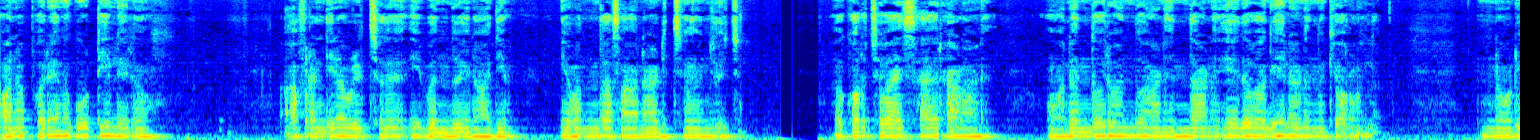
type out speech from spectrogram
ഓനെ പുരേന്ന് കൂട്ടിയില്ലായിരുന്നു ആ ഫ്രണ്ടിനെ വിളിച്ചത് ഈ ബന്ധുവിന് ആദ്യം. ഇവൻ എന്താ സാധനം അടിച്ചതെന്ന് ചോദിച്ചു. കുറച്ച് വയസ്സായ ഒരാളാണ്. ഓൻ എന്തോ ഒരു ബന്ധുവാണ്. എന്താണ്? ഏത് വകയിലാണെന്നൊക്കെ ഓർമ്മയില്ല. എന്നോട്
